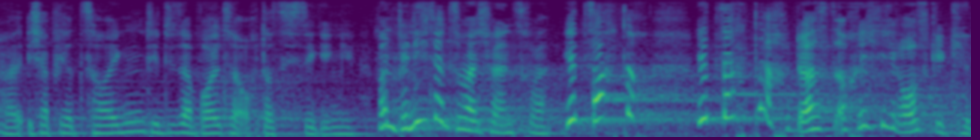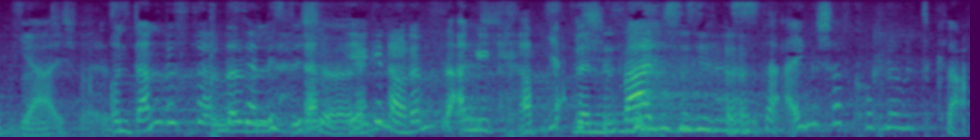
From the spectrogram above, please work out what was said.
Aber Ich habe hier Zeugen, die dieser wollte auch, dass ich sie gegen. Wann bin ich denn zum Beispiel eins drüber? Jetzt sag doch, jetzt sag doch. Du hast auch richtig rausgekitzelt. Ja, ich weiß. Und dann bist du. Und bist dann du- will nicht dann, hören. Ja, genau, dann bist du angekratzt, wenn ich war, das, ist, das ist eine Eigenschaft, kommt damit klar.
